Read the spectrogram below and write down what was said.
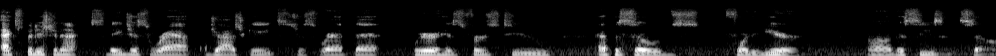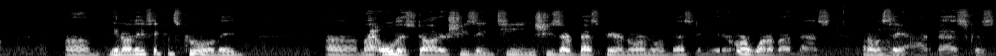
Expedition X. They just wrapped, Josh Gates just wrapped that we're his first two episodes for the year uh, this season. So, um, you know, they think it's cool. They, uh, my oldest daughter, she's 18. She's our best paranormal investigator, or one of our best. I don't want to mm-hmm. say our best because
